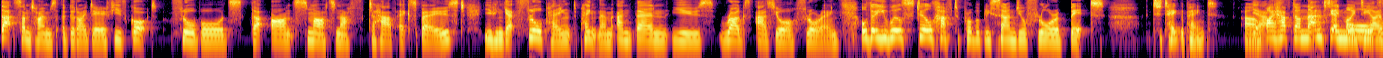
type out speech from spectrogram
that's sometimes a good idea. If you've got floorboards that aren't smart enough to have exposed, you can get floor paint, paint them, and then use rugs as your flooring. Although you will still have to probably sand your floor a bit to take the paint. Um, Yeah. I have done that in my all DIY the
